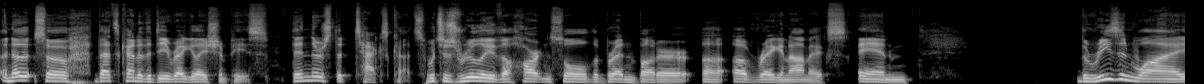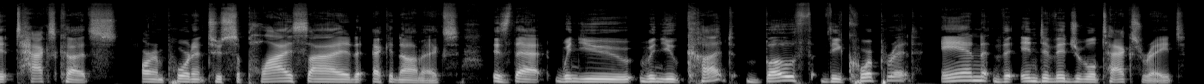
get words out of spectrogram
another so that's kind of the deregulation piece. Then there's the tax cuts, which is really the heart and soul, the bread and butter uh, of Reaganomics, and the reason why tax cuts are important to supply side economics is that when you when you cut both the corporate and the individual tax rate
